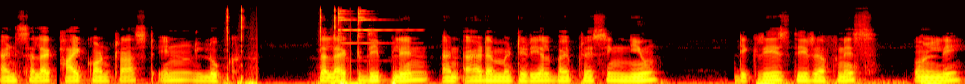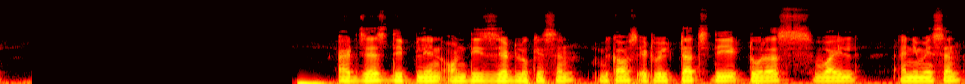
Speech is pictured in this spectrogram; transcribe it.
and select high contrast in look. Select the plane and add a material by pressing new. Decrease the roughness only. Adjust the plane on the Z location because it will touch the torus while animation.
